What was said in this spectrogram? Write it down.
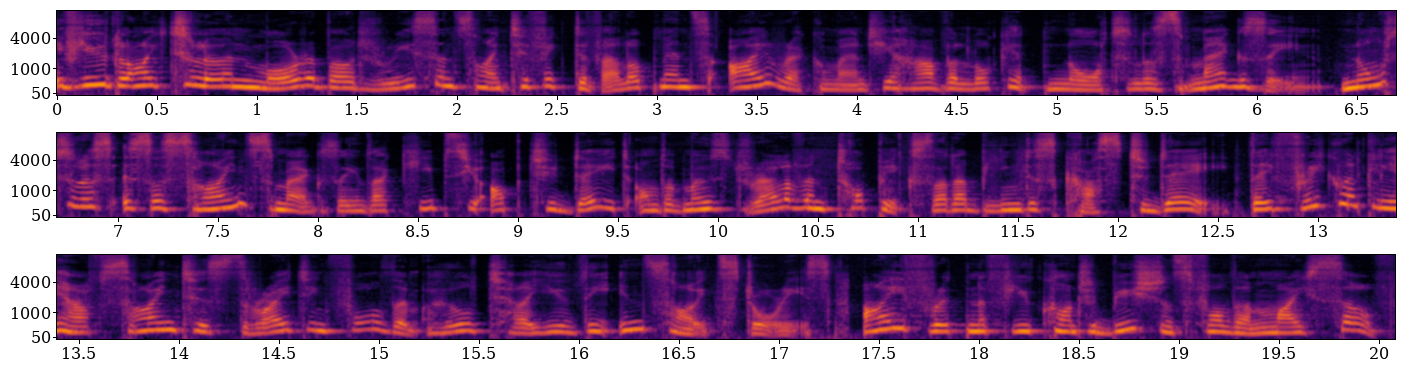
If you'd like to learn more about recent scientific developments, I recommend you have a look at Nautilus magazine. Nautilus is a science magazine that keeps you up to date on the most relevant topics that are being discussed today. They frequently have scientists writing for them who'll tell you the inside stories. I've written a few contributions for them myself,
